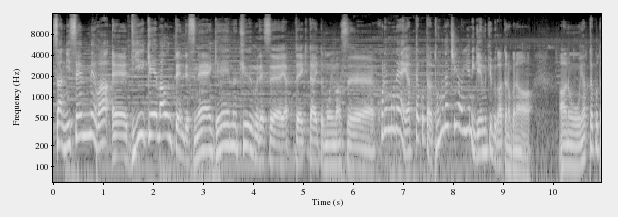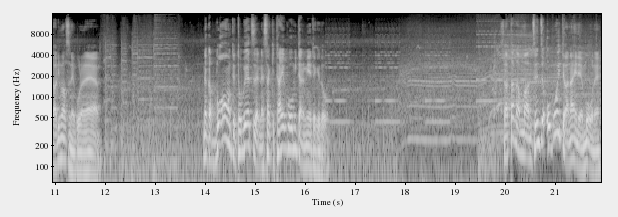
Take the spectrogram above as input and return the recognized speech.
さあ2戦目は、えー DK マウンテンですね。ゲームキューブです。やっていきたいと思います。これもねやったことは友達の家にゲームキューブがあったのかな？あのやったことありますねこれね。なんかボーンって飛ぶやつだよね。さっき大砲みたいなの見えたけど。さあただまあ全然覚えてはないね。もうね。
